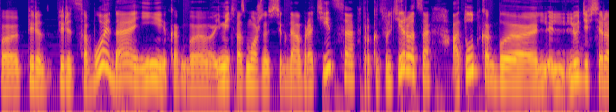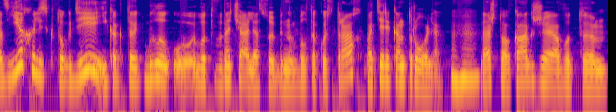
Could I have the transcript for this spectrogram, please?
э, перед, перед собой, да, и как бы иметь возможность всегда обратиться, проконсультироваться, а тут как бы люди все разъехались, кто где, и как-то было, вот в начале особенно был такой страх потери контроля, угу. да, что а как же, а вот эм,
